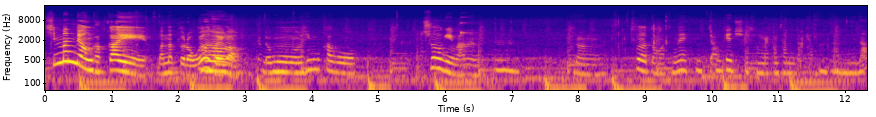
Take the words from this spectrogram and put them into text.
10만 명 가까이 만났더라고요. 어. 저희가 너무 행복하고 추억이 많은 음, 그런 투어였던 것 같은데 함께 해 주셔서 정말 감사합니다. 감사합니다.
